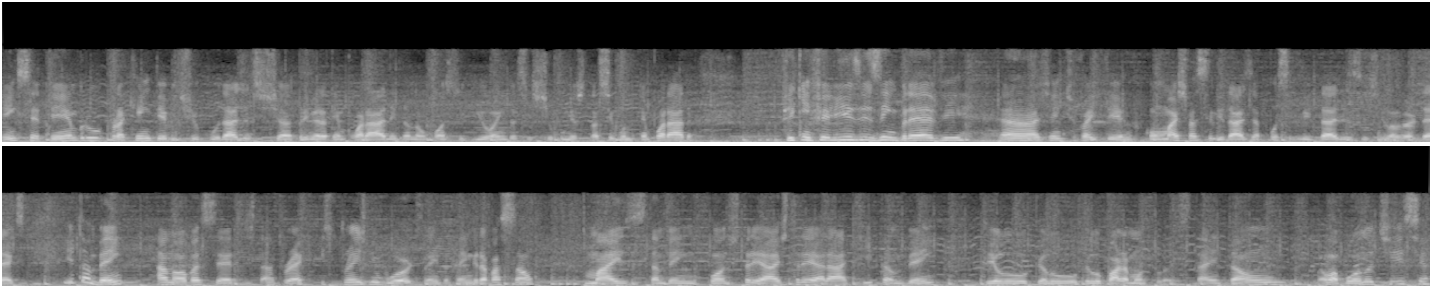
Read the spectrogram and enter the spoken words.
em setembro. Para quem teve dificuldade de assistir a primeira temporada, ainda não conseguiu ainda assistir o começo da segunda temporada, fiquem felizes. Em breve a gente vai ter com mais facilidade a possibilidade de assistir Lower Decks e também a nova série de Star Trek Strange New Worlds. Ainda está em gravação, mas também quando estrear, estreará aqui também pelo, pelo, pelo Paramount Plus. Tá? Então é uma boa notícia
